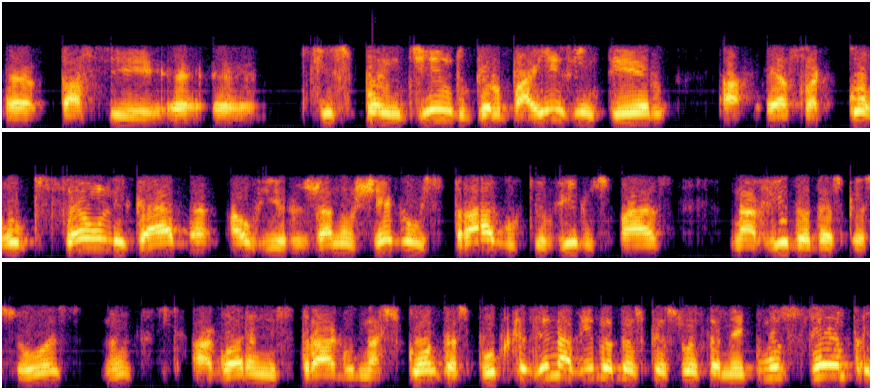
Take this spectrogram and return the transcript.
está uh, se, se expandindo pelo país inteiro a, essa corrupção ligada ao vírus. Já não chega o estrago que o vírus faz na vida das pessoas, né? agora é um estrago nas contas públicas e na vida das pessoas também, como sempre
